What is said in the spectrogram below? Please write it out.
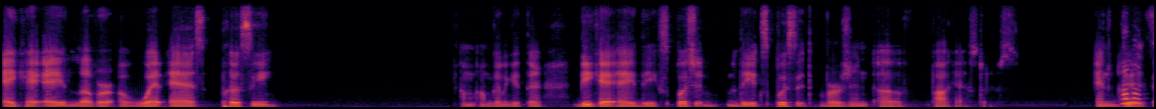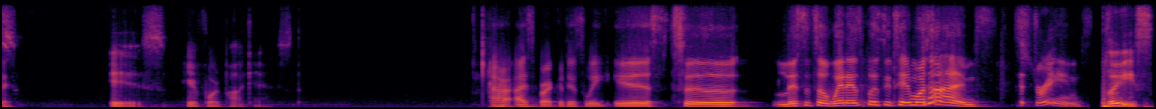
aka lover of wet ass pussy. I'm, I'm gonna get there. BKA the explicit the explicit version of podcasters, and this like is here for a podcast. Our icebreaker this week is to listen to Wet Ass Pussy ten more times. Streams, please.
